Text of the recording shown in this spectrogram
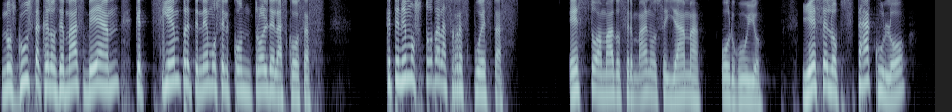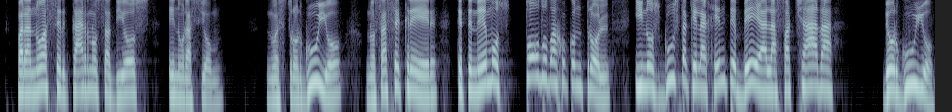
nos gusta que los demás vean que siempre tenemos el control de las cosas, que tenemos todas las respuestas. Esto, amados hermanos, se llama orgullo y es el obstáculo para no acercarnos a Dios en oración. Nuestro orgullo nos hace creer que tenemos todo bajo control y nos gusta que la gente vea la fachada de orgullo,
